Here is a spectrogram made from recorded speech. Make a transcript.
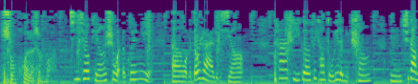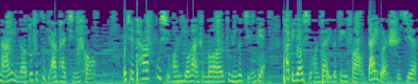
收获了什么。金秋萍是我的闺蜜。嗯，我们都热爱旅行。她是一个非常独立的女生，嗯，去到哪里呢，都是自己安排行程，而且她不喜欢游览什么著名的景点，她比较喜欢在一个地方待一段时间，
